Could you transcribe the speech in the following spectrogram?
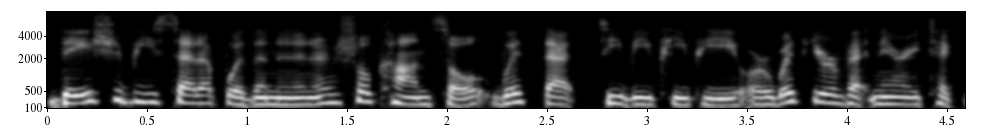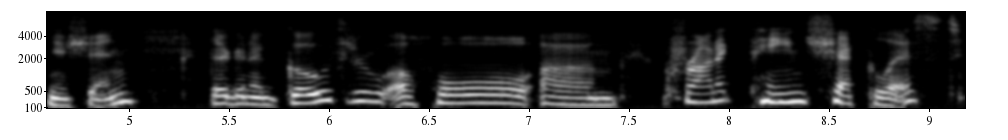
they should be set up with an initial consult with that CVPP or with your veterinary technician. They're going to go through a whole um, chronic pain checklist,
